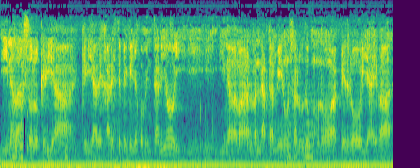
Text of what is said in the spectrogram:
Y nada, solo quería, quería dejar este pequeño comentario y nada más mandar también un saludo, como no, a Pedro y a Eva,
